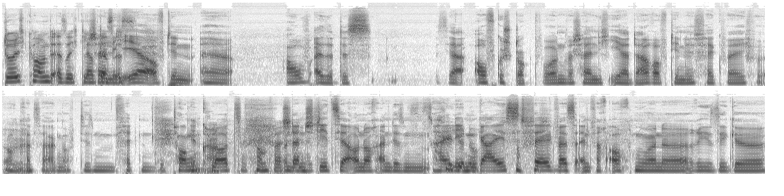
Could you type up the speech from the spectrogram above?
durchkommt. Also ich glaube, das ist eher auf den äh, auf, also das ist ja aufgestockt worden, wahrscheinlich eher darauf den Effekt, weil ich wollte auch mhm. gerade sagen, auf diesem fetten Betonklotz. Genau, und dann steht es ja auch noch an diesem Heiligen Geistfeld, was einfach auch nur eine riesige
